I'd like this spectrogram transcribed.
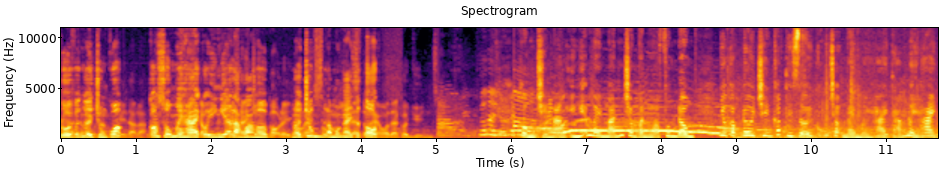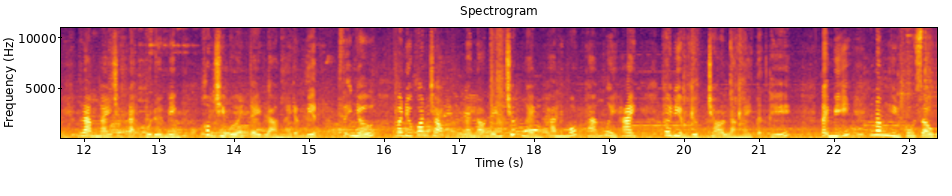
Đối với người Trung Quốc, con số 12 có ý nghĩa là hòa hợp, nói chung là một ngày rất tốt. Không chỉ mang ý nghĩa may mắn trong văn hóa phương Đông, nhiều cặp đôi trên khắp thế giới cũng chọn ngày 12 tháng 12 làm ngày trọng đại của đời mình, không chỉ bởi đây là ngày đặc biệt, dễ nhớ, mà điều quan trọng là nó đến trước ngày 21 tháng 12, thời điểm được cho là ngày tận thế. Tại Mỹ, 5.000 cô dâu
